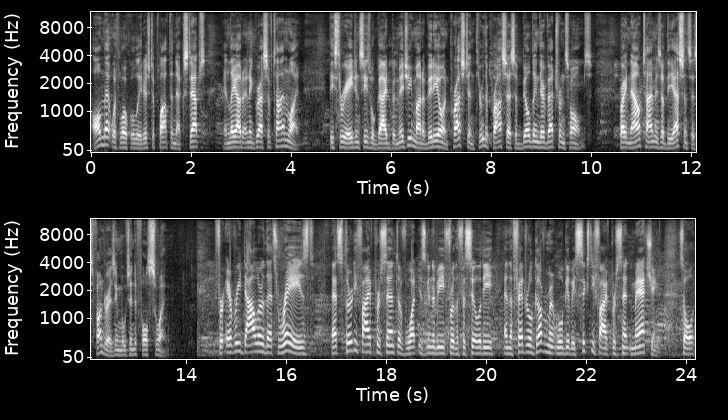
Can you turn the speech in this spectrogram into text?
all met with local leaders to plot the next steps and lay out an aggressive timeline. These three agencies will guide Bemidji, Montevideo, and Preston through the process of building their veterans' homes. Right now, time is of the essence as fundraising moves into full swing. For every dollar that's raised, that's 35% of what is going to be for the facility, and the federal government will give a 65% matching. So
